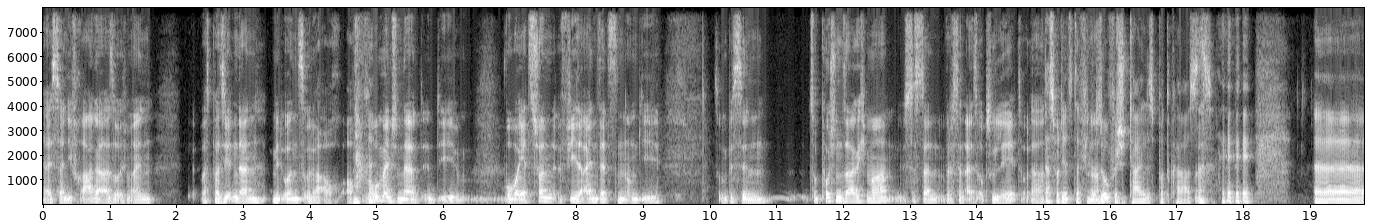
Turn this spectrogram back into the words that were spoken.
ja, ist dann die Frage, also ich meine, was passiert denn dann mit uns oder auch, auch so Menschen, da, die, wo wir jetzt schon viel einsetzen, um die so ein bisschen zu pushen, sage ich mal, ist das dann, wird das dann alles obsolet oder? Das wird jetzt der philosophische Teil des Podcasts. äh,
